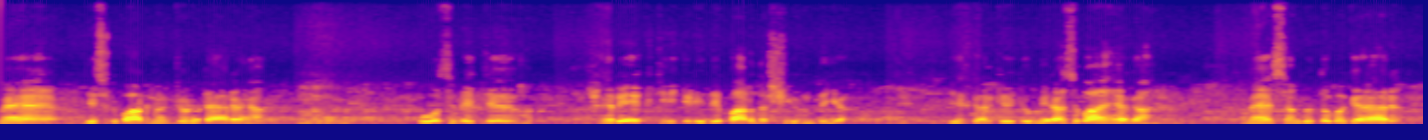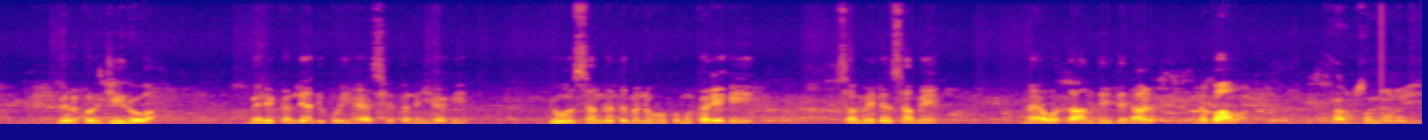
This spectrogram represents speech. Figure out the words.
ਮੈਂ ਜਿਸ ਡਿਪਾਰਟਮੈਂਟ ਚੋਂ ਰਿਟਾਇਰ ਹੋਇਆ ਉਸ ਵਿੱਚ ਹਰੇਕ ਚੀਜ਼ ਜਿਹੜੀ ਦੀ ਪਾਰਦਰਸ਼ੀ ਹੁੰਦੀ ਆ। ਇਸ ਕਰਕੇ ਜੋ ਮੇਰਾ ਸੁਭਾਅ ਹੈਗਾ ਮੈਂ ਸੰਗਤ ਤੋਂ ਬਗੈਰ ਬਿਲਕੁਲ ਜ਼ੀਰੋ ਆ ਮੇਰੇ ਇਕੱਲਿਆਂ ਦੀ ਕੋਈ ਹੈਸੀਅਤ ਨਹੀਂ ਹੈਗੀ। ਜੋ ਸੰਗਤ ਮੈਨੂੰ ਹੁਕਮ ਕਰੇਗੀ ਸਮੇਂ ਤੇ ਸਮੇਂ ਮੈਂ ਉਹ ਤਨਦੇਹੀ ਦੇ ਨਾਲ ਨਿਭਾਵਾਂ ਸਰਬਸੰਮਤ ਜੀ।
